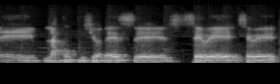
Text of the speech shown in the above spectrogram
eh, la conclusión es, eh, se, ve, se, ve,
